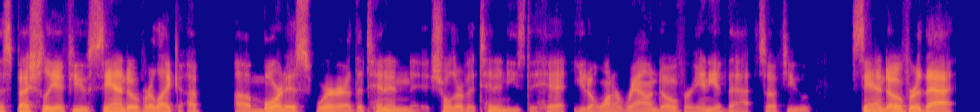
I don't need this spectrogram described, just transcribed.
especially if you sand over like a, a mortise where the tenon shoulder of the tenon needs to hit you don't want to round over any of that so if you sand over that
